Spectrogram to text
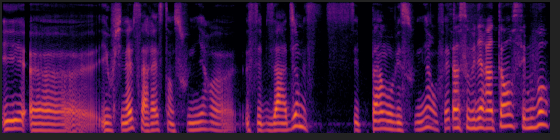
Et, et, au final, ça reste un souvenir. c'est bizarre à dire, mais c'est pas un mauvais souvenir en fait. C'est un souvenir intense, émouvant.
